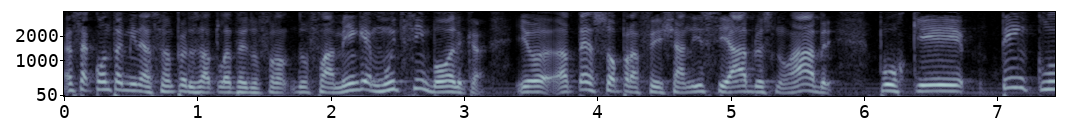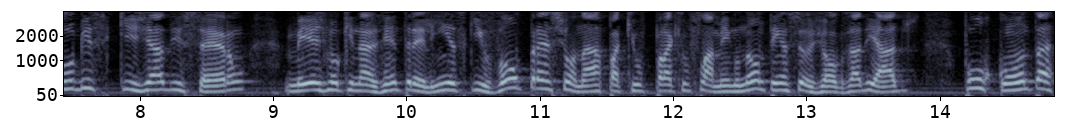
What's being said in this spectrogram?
essa contaminação pelos atletas do, do Flamengo é muito simbólica. Eu, até só para fechar nisso, se abre ou se não abre, porque tem clubes que já disseram, mesmo que nas entrelinhas, que vão pressionar para que, que o Flamengo não tenha seus jogos adiados por conta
